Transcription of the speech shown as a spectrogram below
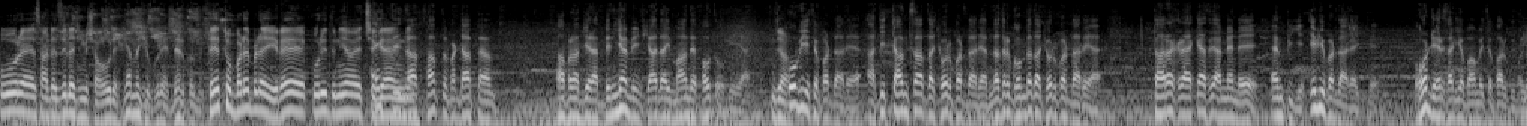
ਪੂਰੇ ਸਾਡੇ ਜ਼ਿਲ੍ਹੇ 'ਚ ਮਸ਼ਹੂਰ ਹੈ ਇਹ ਮਸ਼ਹੂਰ ਹੈ ਬਿਲਕੁਲ ਮਸ਼ਹੂਰ ਤੇ ਇੱਥੋਂ ਬੜੇ ਬੜੇ ਹੀਰੇ ਪੂਰੀ ਦੁਨੀਆ ਵਿੱਚ ਗਏ ਇੱਥੇ ਨੇ ਦਾ ਸਭ ਤੋਂ ਵੱਡਾ ਤਾਂ ਆਪਣਾ ਜਿਹੜਾ ਬਿੰਜਾਮਿਨ ਸ਼ਾਹ ਦਾ ਇਮਾਨ ਦੇ ਫੌਤ ਹੋ ਗਿਆ ओबीसी पढ़दा रहिया अज चंद साहब दा छोर पढ़दा रहिया नदर गोमदा दा छोर पढ़दा रहिया तारक राय कैसे अन्य ने एम पी ए भी पढ़दा रहा इतने और ढेर सारी अवाम इतने पार गुजरी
